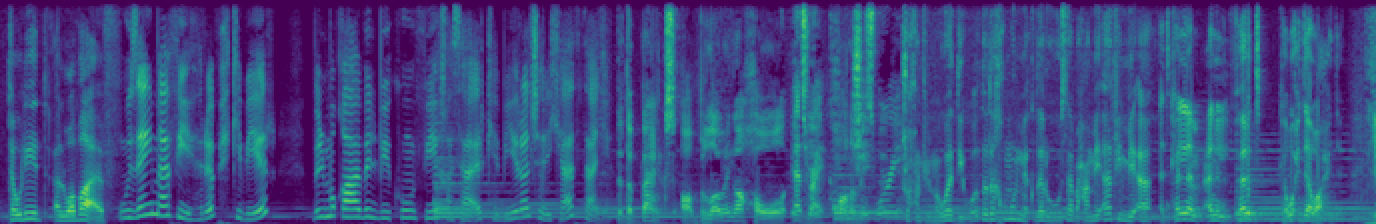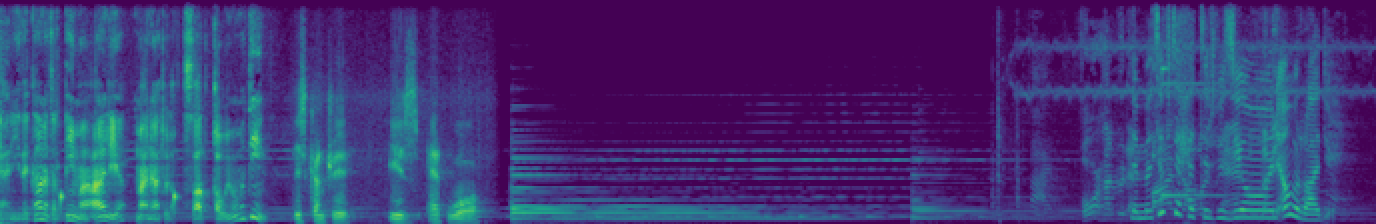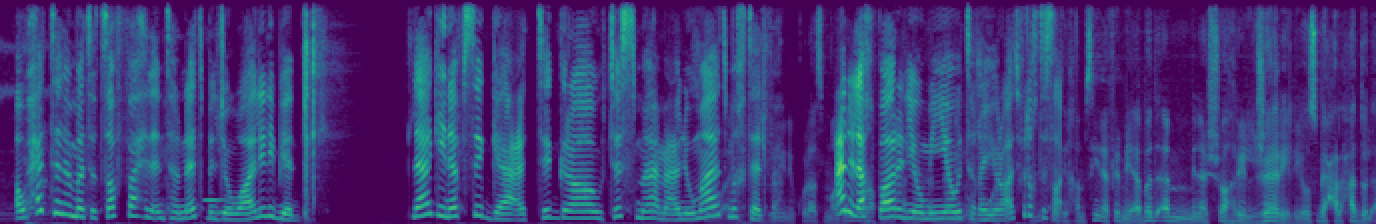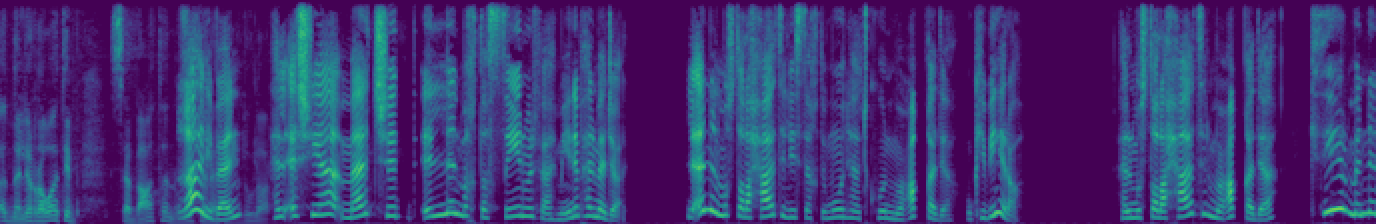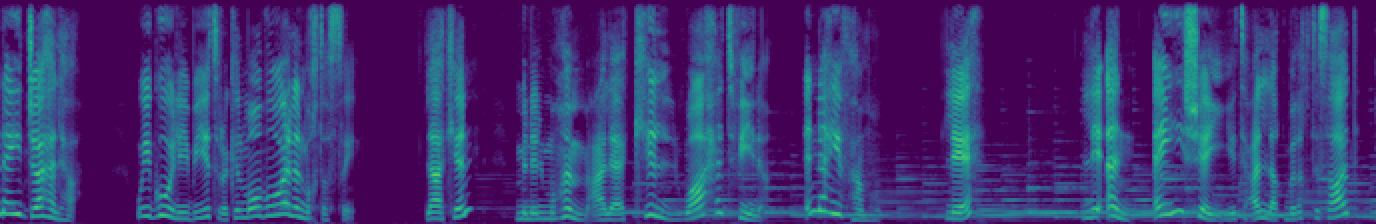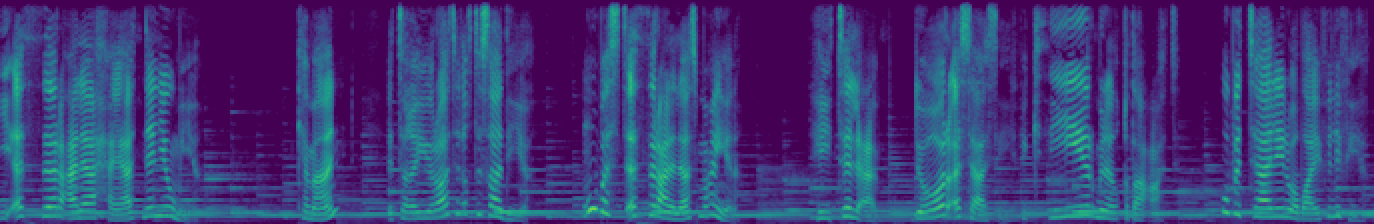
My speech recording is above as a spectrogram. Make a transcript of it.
توليد الوظائف. وزي ما فيه ربح كبير بالمقابل بيكون فيه خسائر كبيرة لشركات ثانية that the banks are blowing a hole in That's the right. economy. She's worried. شح في المواد وتضخم مقداره 700% أتكلم عن الفرد كوحدة واحدة يعني إذا كانت القيمة عالية معناته الاقتصاد قوي ومتين this country is at war. لما تفتح التلفزيون أو الراديو أو حتى لما تتصفح الإنترنت بالجوال اللي بيدك تلاقي نفسك قاعد تقرأ وتسمع معلومات مختلفة عن الأخبار اليومية والتغيرات في الاقتصاد. 50% بدءا من الشهر الجاري ليصبح الحد الأدنى للرواتب سبعة غالبا هالأشياء ما تشد إلا المختصين والفاهمين بهالمجال لأن المصطلحات اللي يستخدمونها تكون معقدة وكبيرة. هالمصطلحات المعقدة كثير مننا يتجاهلها ويقول يبي يترك الموضوع للمختصين. لكن من المهم على كل واحد فينا إنه يفهمهم. ليه؟ لأن أي شيء يتعلق بالاقتصاد يأثر على حياتنا اليومية. كمان التغيرات الاقتصادية مو بس تأثر على ناس معينة هي تلعب دور أساسي في كثير من القطاعات وبالتالي الوظائف اللي فيها.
